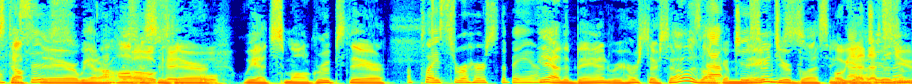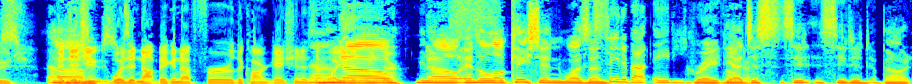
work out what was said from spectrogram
stuff Offices. there. We had our Offices. offices Oh, okay, there. cool. We had small groups there. A place to rehearse the band. Yeah, the band rehearsed there. So that was like a major blessing. Oh yeah, that's Baptisms. huge. And did you Um, was it not big enough for the congregation? Is that No. why you didn't meet there? no, and the location It wasn't seat about 80. great. Yeah, Okay. just se- seated about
